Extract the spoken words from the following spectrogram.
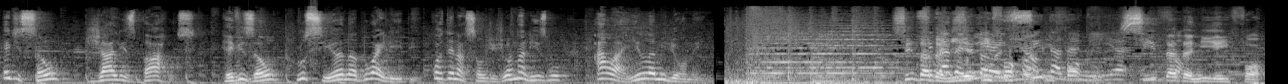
Edição: Jales Barros. Revisão: Luciana Duailib. Coordenação de jornalismo: Alaíla Milhomem. Cidadania, Cidadania em Foco. Cidadania em Cidadania em Foco.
